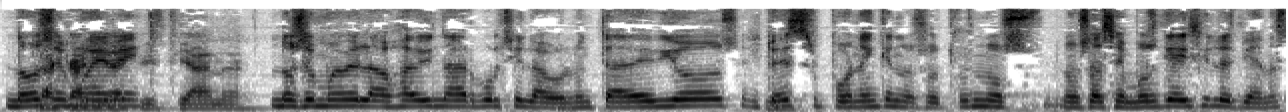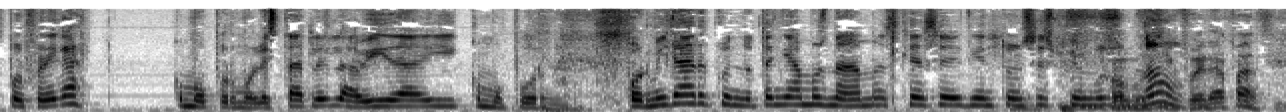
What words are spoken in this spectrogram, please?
no La se mueve cristiana. no se mueve la hoja de un árbol sin la voluntad de Dios, entonces suponen que nosotros nos, nos hacemos gays y lesbianas por fregar, como por molestarles la vida y como por, por mirar, pues no teníamos nada más que hacer y entonces fuimos... Como no. si fuera fácil.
